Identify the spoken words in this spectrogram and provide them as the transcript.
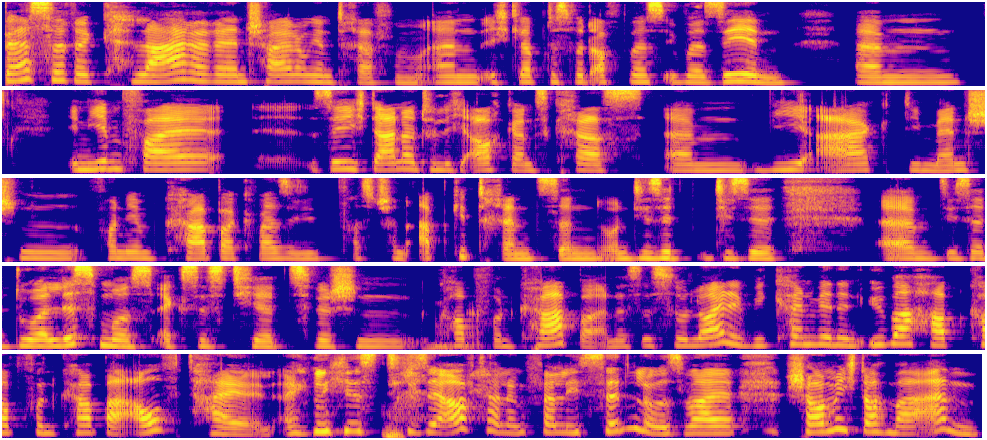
bessere, klarere Entscheidungen treffen. Und ich glaube, das wird oftmals übersehen. Ähm, in jedem Fall äh, sehe ich da natürlich auch ganz krass, ähm, wie arg die Menschen von ihrem Körper quasi fast schon abgetrennt sind und diese, diese, ähm, dieser Dualismus existiert zwischen Kopf und Körper. Und es ist so, Leute, wie können wir denn überhaupt Kopf und Körper aufteilen? Eigentlich ist diese Aufteilung völlig sinnlos, weil schau mich doch mal an.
